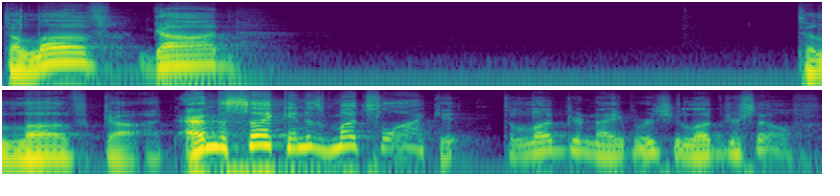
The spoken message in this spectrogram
to love God, to love God. And the second is much like it to love your neighbor as you love yourself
